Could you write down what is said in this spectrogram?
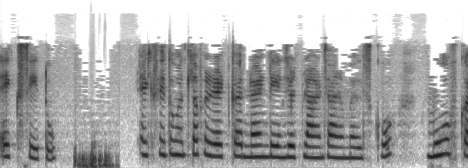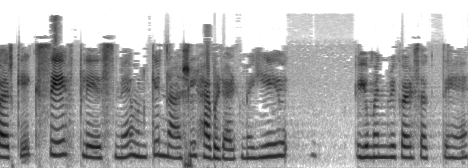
एक सेतु एक सेतु मतलब प्रोटेक्ट करना इंडेंजर्ड प्लांट्स एनिमल्स को मूव करके एक सेफ़ प्लेस में उनके नेचुरल हैबिटेट में। ये ह्यूमन भी कर सकते हैं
